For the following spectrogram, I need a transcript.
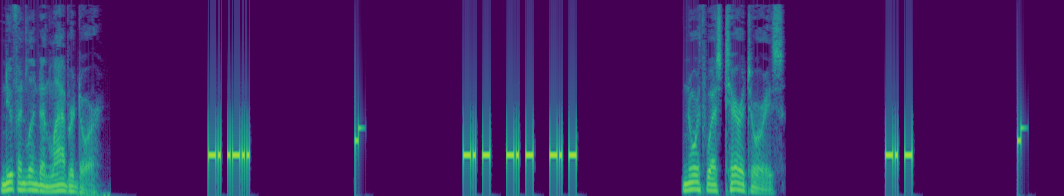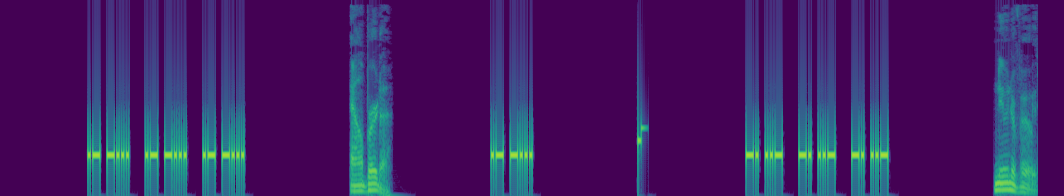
Newfoundland and Labrador. Northwest Territories. Alberta. Nunavut.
